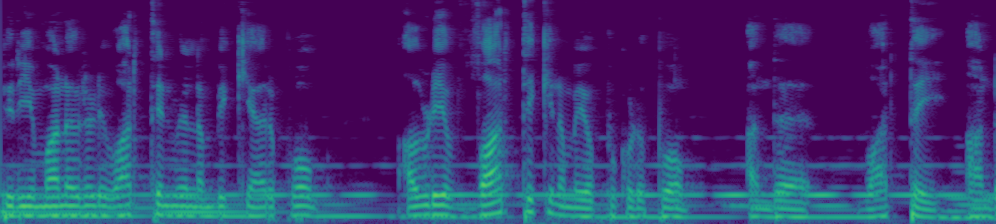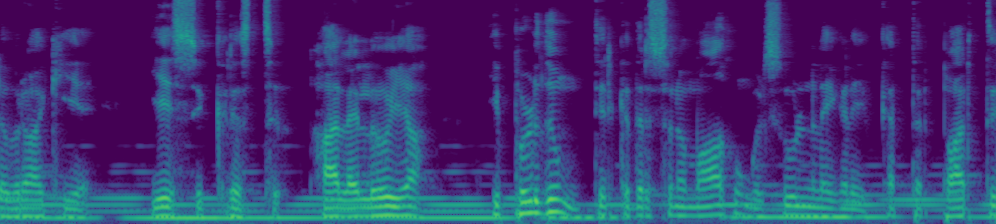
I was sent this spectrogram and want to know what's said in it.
பிரியமானவருடைய வார்த்தையின் மேல் நம்பிக்கையாக இருப்போம். அவருடைய வார்த்தைக்கு நம்மை ஒப்பு கொடுப்போம் அந்த வார்த்தை ஆண்டவராகிய இயேசு கிறிஸ்து. ஹாலலூயா இப்பொழுதும் தீர்க்க தரிசனமாக உங்கள் சூழ்நிலைகளை கர்த்தர் பார்த்து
